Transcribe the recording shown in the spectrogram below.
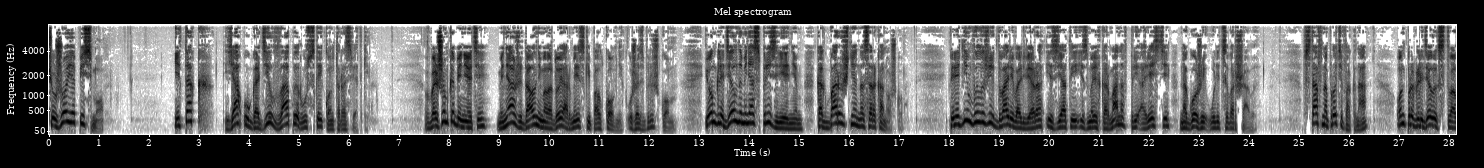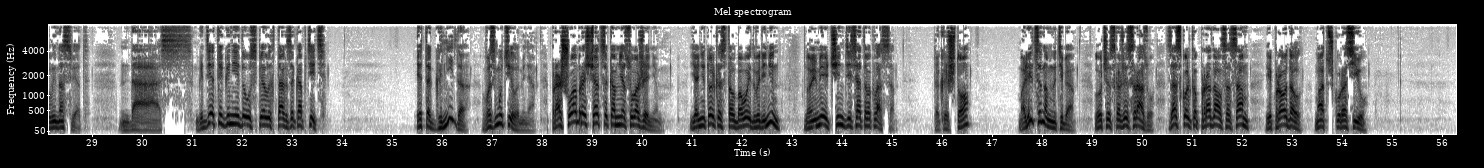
Чужое письмо. Итак, я угодил в лапы русской контрразведки. В большом кабинете меня ожидал немолодой армейский полковник, уже с брюшком. И он глядел на меня с презрением, как барышня на сороконожку. Перед ним выложили два револьвера, изъятые из моих карманов при аресте на Гожей улице Варшавы. Встав напротив окна, он проглядел их стволы на свет. Да где ты, гнида, успел их так закоптить?» Эта гнида возмутила меня. «Прошу обращаться ко мне с уважением. Я не только столбовой дворянин, но имею чин десятого класса». «Так и что?» Молиться нам на тебя? Лучше скажи сразу, за сколько продался сам и продал матушку Россию.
